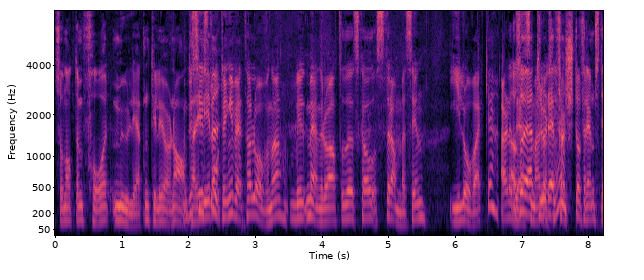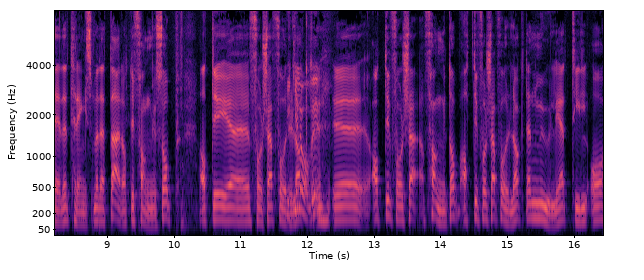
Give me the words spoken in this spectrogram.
Sånn at de får muligheten til å gjøre noe annet her i livet. Du sier Stortinget vedtar lovene. Mener du at det skal strammes inn? I lovverket? Er det altså, det som er løsningen? Jeg tror det først og fremst det det trengs med dette, er at de fanges opp. At de uh, får seg forelagt uh, At de får seg fanget opp, at de får seg forelagt en mulighet til å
